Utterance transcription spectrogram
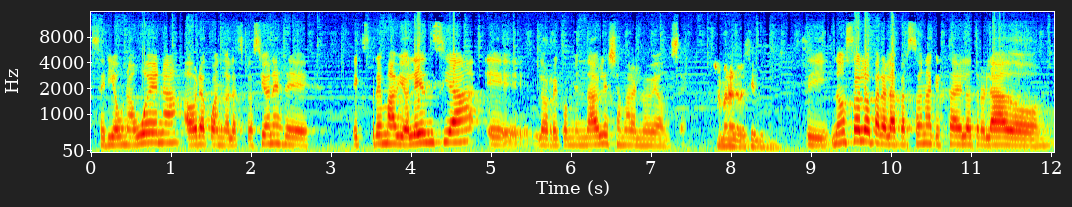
sería una buena. Ahora cuando la situación es de extrema violencia, eh, lo recomendable es llamar al 911. Llamar al 911. Sí, no solo para la persona que está del otro lado,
